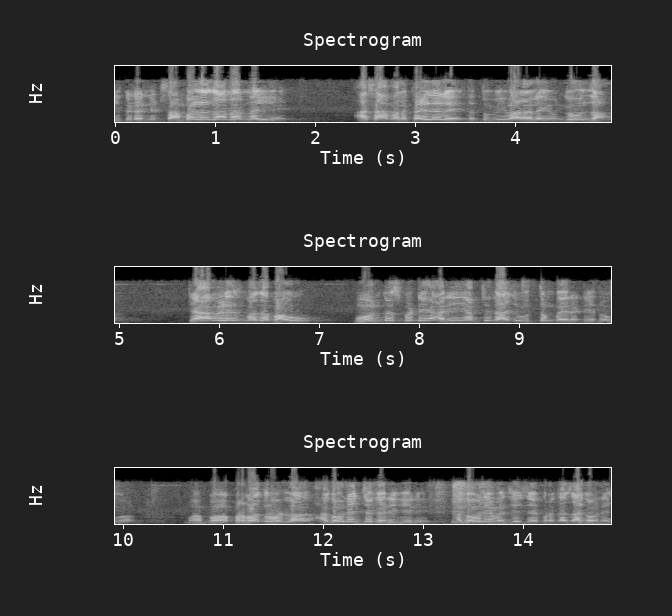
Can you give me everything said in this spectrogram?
तिकडे नीट सांभाळलं जाणार नाही आहे असं आम्हाला कळलेलं आहे तर तुम्ही बाळाला येऊन घेऊन जा. त्यावेळेस माझा भाऊ मोहन कसपटे आणि आमचे दाजी उत्तम बैरट हे दोघं प्रभात रोडला हगवण्यांच्या घरी गेले. हगवणे म्हणजे जयप्रकाश हगवणे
